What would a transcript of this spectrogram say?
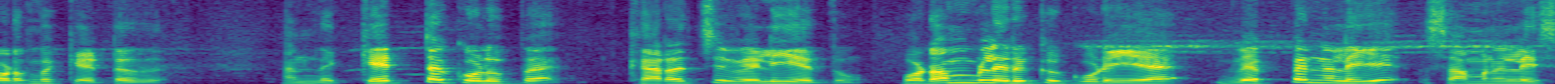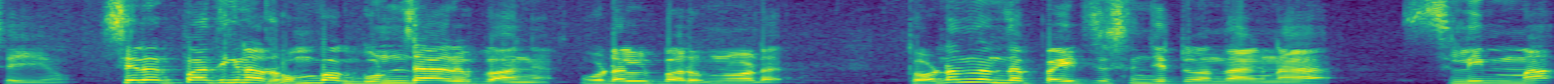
உடம்பு கெட்டது. அந்த கெட்ட கொழுப்பை கரைச்சி வெளியேற்றும். உடம்புல இருக்கக்கூடிய வெப்பநிலையை சமநிலை செய்யும். சிலர் பார்த்திங்கன்னா ரொம்ப குண்டாக இருப்பாங்க உடல் பருமனோட. தொடர்ந்து அந்த பயிற்சி செஞ்சுட்டு வந்தாங்கன்னா ஸ்லிம்மாக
